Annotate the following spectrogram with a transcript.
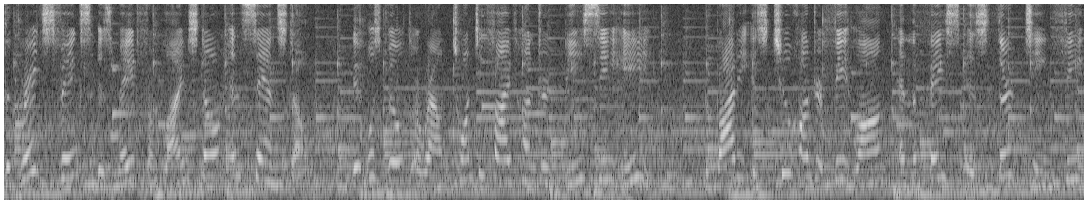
The Great Sphinx is made from limestone and sandstone. It was built around 2500 BCE. The body is 200 feet long and the face is 13 feet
